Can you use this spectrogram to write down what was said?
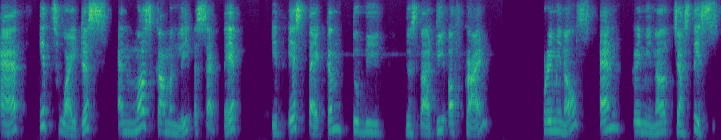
at its widest and most commonly accepted, it is taken to be the study of crime, criminals, and criminal justice.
